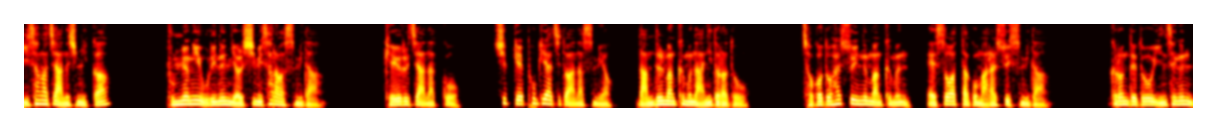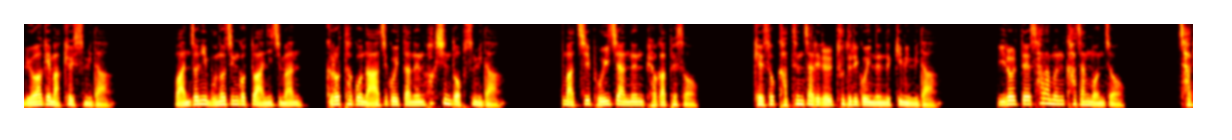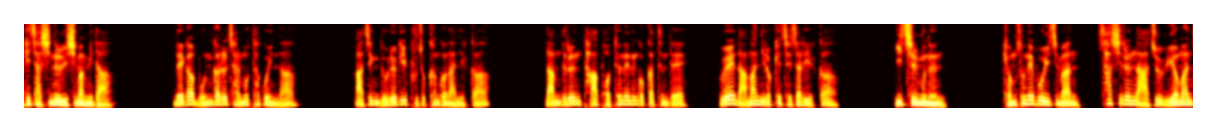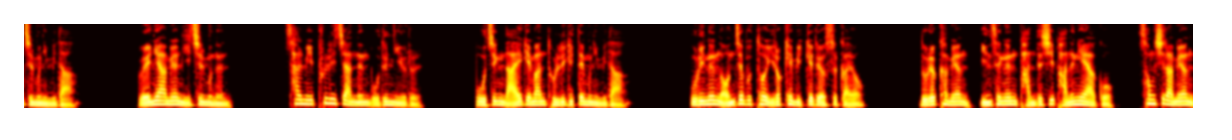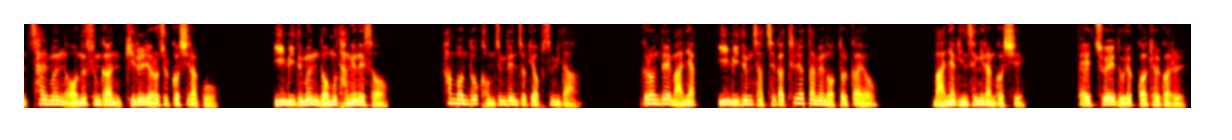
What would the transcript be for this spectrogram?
이상하지 않으십니까? 분명히 우리는 열심히 살아왔습니다. 게으르지 않았고 쉽게 포기하지도 않았으며 남들만큼은 아니더라도 적어도 할 수 있는 만큼은 애써왔다고 말할 수 있습니다. 그런데도 인생은 묘하게 막혀 있습니다. 완전히 무너진 것도 아니지만 그렇다고 나아지고 있다는 확신도 없습니다. 마치 보이지 않는 벽 앞에서 계속 같은 자리를 두드리고 있는 느낌입니다. 이럴 때 사람은 가장 먼저 자기 자신을 의심합니다. 내가 뭔가를 잘못하고 있나? 아직 노력이 부족한 건 아닐까? 남들은 다 버텨내는 것 같은데 왜 나만 이렇게 제자리일까? 이 질문은 겸손해 보이지만 사실은 아주 위험한 질문입니다. 왜냐하면 이 질문은 삶이 풀리지 않는 모든 이유를 오직 나에게만 돌리기 때문입니다. 우리는 언제부터 이렇게 믿게 되었을까요? 노력하면 인생은 반드시 반응해야 하고 성실하면 삶은 어느 순간 길을 열어줄 것이라고. 이 믿음은 너무 당연해서 한 번도 검증된 적이 없습니다. 그런데 만약 이 믿음 자체가 틀렸다면 어떨까요? 만약 인생이란 것이 애초에 노력과 결과를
